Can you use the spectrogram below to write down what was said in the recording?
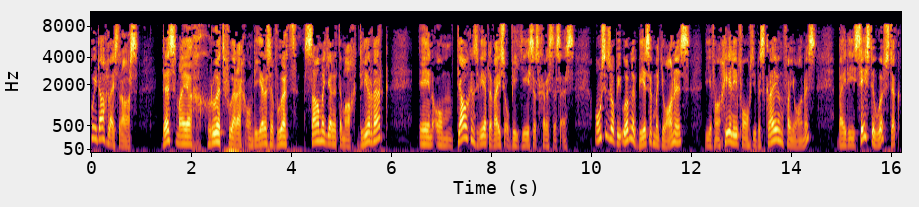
Goeiedag luisteraars. Dis my 'n groot voorreg om die Here se woord saam met julle te mag deurwerk en om telkens weer te wys op wie Jesus Christus is. Ons is op die oomblik besig met Johannes, die evangelie volgens die beskrywing van Johannes by die 6ste hoofstuk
